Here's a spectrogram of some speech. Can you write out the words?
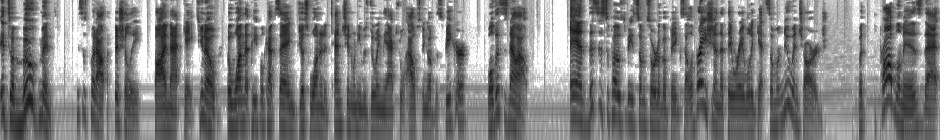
it's a movement. This is put out officially by Matt Gaetz. You know, the one that people kept saying just wanted attention when he was doing the actual ousting of the Speaker. Well, this is now out. And this is supposed to be some sort of a big celebration that they were able to get someone new in charge. But the problem is that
